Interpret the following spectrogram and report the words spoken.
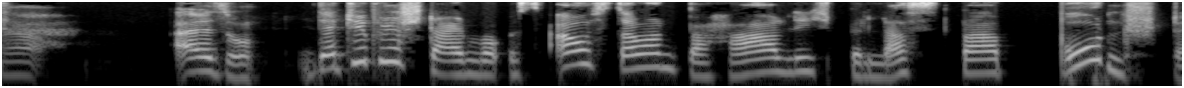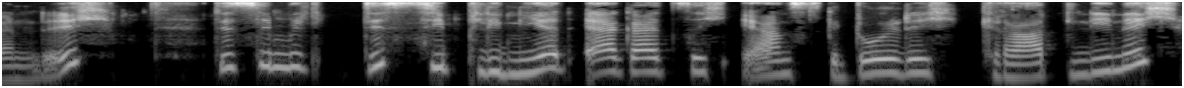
Ja, Also, der typische Steinbock ist ausdauernd, beharrlich, belastbar, bodenständig, disziplin diszipliniert, ehrgeizig, ernst, geduldig, geradlinig,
